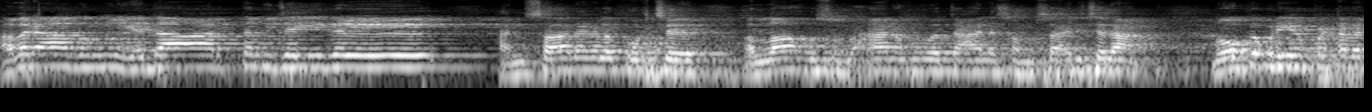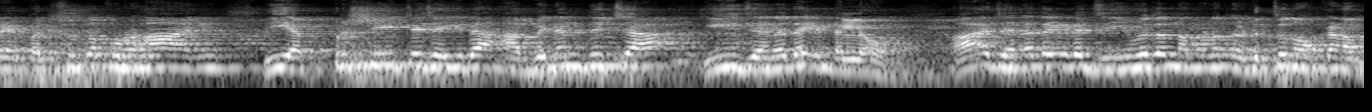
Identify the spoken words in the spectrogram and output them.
അവരാകുന്നു യഥാർത്ഥ വിജയികൾ. അൻസാറുകളെ കുറിച്ച് അള്ളാഹു സുബാനുഭവത്താല സംസാരിച്ചതാണ്. നോക്ക് പ്രിയപ്പെട്ടവരെ പരിശുദ്ധ ഖുർഹാൻ ഈ അപ്രിഷിയേറ്റ് ചെയ്ത അഭിനന്ദിച്ച ഈ ജനതയുണ്ടല്ലോ. ആ ജനതയുടെ ജീവിതം നമ്മളൊന്ന് എടുത്തു നോക്കണം.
